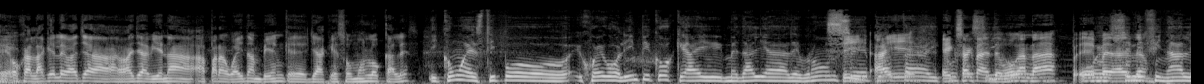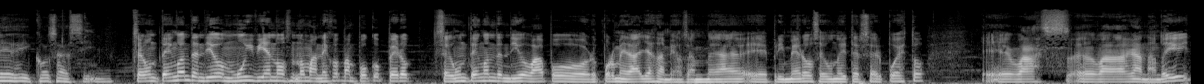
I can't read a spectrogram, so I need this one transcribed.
qué eh, ojalá que le vaya, vaya bien a, a Paraguay también, que ya que somos locales. ¿Y cómo es? ¿Tipo Juegos Olímpicos que hay medalla de bronce, Sí, plata hay- y cosas exactamente, así? vos ¿O- ganás, eh, medalla- semifinales y cosas así. Según tengo entendido, muy bien no, no manejo tampoco, pero según tengo entendido va por, por medallas también. O sea, medalla- eh, primero, segundo y tercer puesto eh, vas, eh, vas ganando. Y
